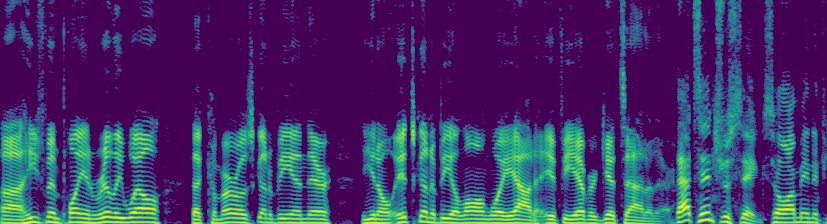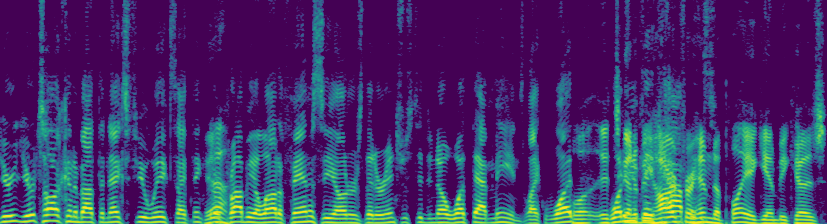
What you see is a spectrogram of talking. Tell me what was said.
Uh, he's been playing really well. That Kamara's going to be in there. You know, it's going to be a long way out if he ever gets out of there. That's interesting. So, I mean, if you're you're talking about the next few weeks, I think there are probably a lot of fantasy owners that are interested to know what that means. Like, what? Well, it's going to be hard for him to play again because,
